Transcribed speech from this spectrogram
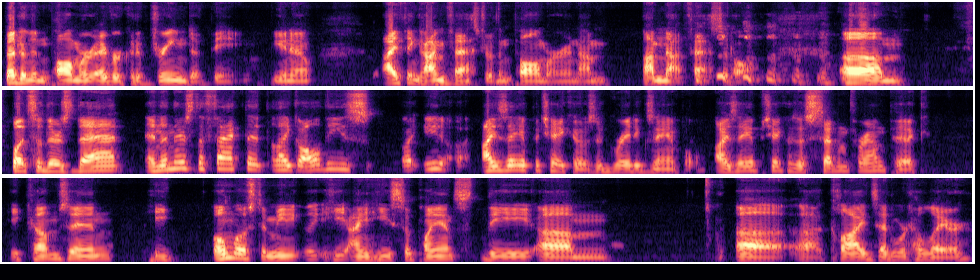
better than Palmer ever could have dreamed of being. You know, I think I'm faster than Palmer, and I'm I'm not fast at all. Um, but so there's that, and then there's the fact that like all these, you know, Isaiah Pacheco is a great example. Isaiah Pacheco is a seventh round pick. He comes in, he almost immediately he I, he supplants the um, uh, uh, Clyde Edwards-Helaire,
